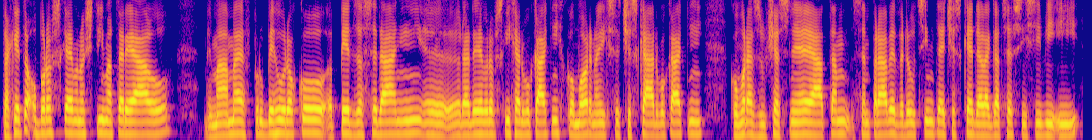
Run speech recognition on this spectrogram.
Tak je to obrovské množství materiálu. My máme v průběhu roku pět zasedání eh, Rady evropských advokátních komor, na nich se Česká advokátní komora zúčastňuje. Já tam jsem právě vedoucím té české delegace v CCBE.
